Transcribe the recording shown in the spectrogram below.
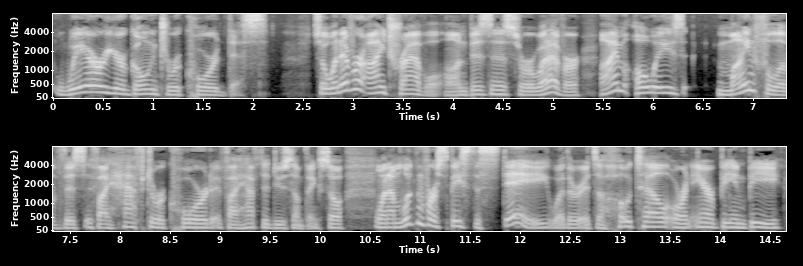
where you're going to record this. So whenever I travel on business or whatever, I'm always mindful of this if I have to record, if I have to do something. So when I'm looking for a space to stay, whether it's a hotel or an Airbnb,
